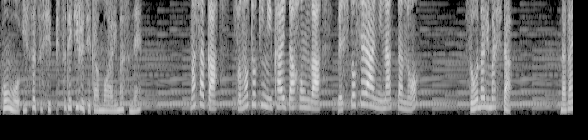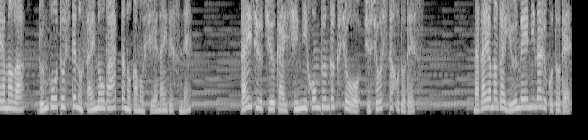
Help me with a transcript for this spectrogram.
本を一冊執筆できる時間もありますね。まさか、その時に書いた本がベストセラーになったの？そうなりました。長山は文豪としての才能があったのかもしれないですね。第19回新日本文学賞を受賞したほどです。長山が有名になることで、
